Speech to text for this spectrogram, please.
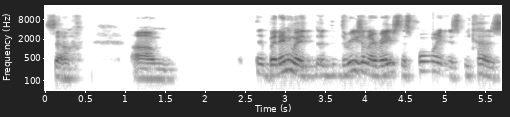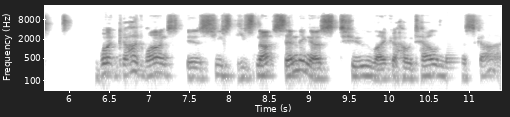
So, um, but anyway, the, the reason I raise this point is because what God wants is he's he's not sending us to like a hotel in the sky.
